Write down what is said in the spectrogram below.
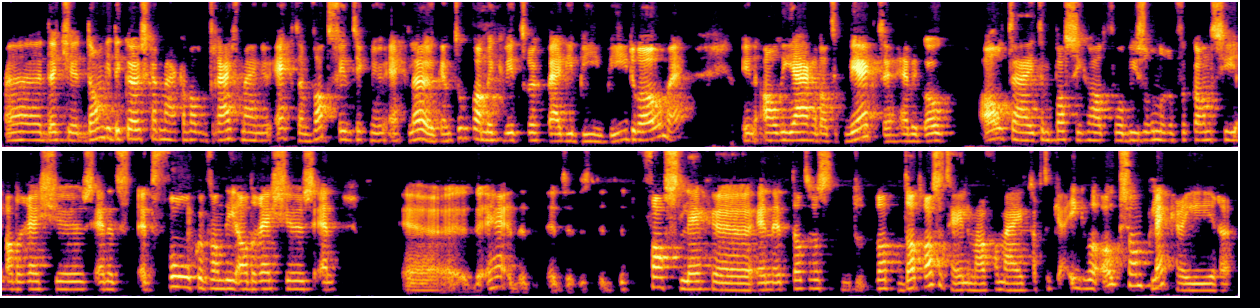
uh, dat je dan weer de keuze gaat maken, wat drijft mij nu echt en wat vind ik nu echt leuk? En toen kwam ik weer terug bij die B&B-droom. In al die jaren dat ik werkte, heb ik ook altijd een passie gehad voor bijzondere vakantieadresjes en het, het volken van die adresjes en de, het, het, het, vastleggen. En het, dat, was, dat, dat was het helemaal voor mij. Ik dacht ik, ja, ik wil ook zo'n plek creëren.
